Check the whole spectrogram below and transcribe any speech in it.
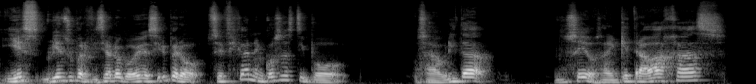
y es bien superficial lo que voy a decir, pero se fijan en cosas tipo, o sea, ahorita, no sé, o sea, en qué trabajas.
